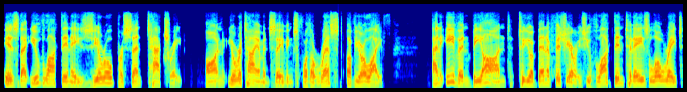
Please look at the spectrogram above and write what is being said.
is that you've locked in a 0% tax rate on your retirement savings for the rest of your life and even beyond to your beneficiaries. You've locked in today's low rates.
